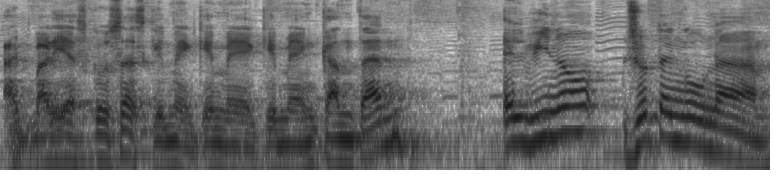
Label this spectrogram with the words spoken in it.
hay varias cosas que me, que, me, que me encantan. El vino, yo tengo una,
